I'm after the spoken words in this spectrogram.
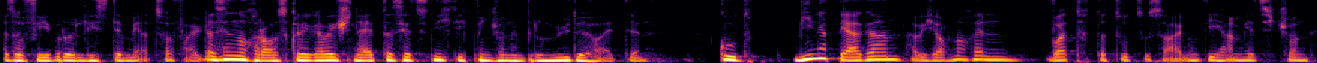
Also Februarliste, Märzverfall. Das ich noch rauskriege, aber ich schneide das jetzt nicht, ich bin schon ein bisschen müde heute. Gut, Wiener Berger habe ich auch noch ein Wort dazu zu sagen. Die haben jetzt schon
